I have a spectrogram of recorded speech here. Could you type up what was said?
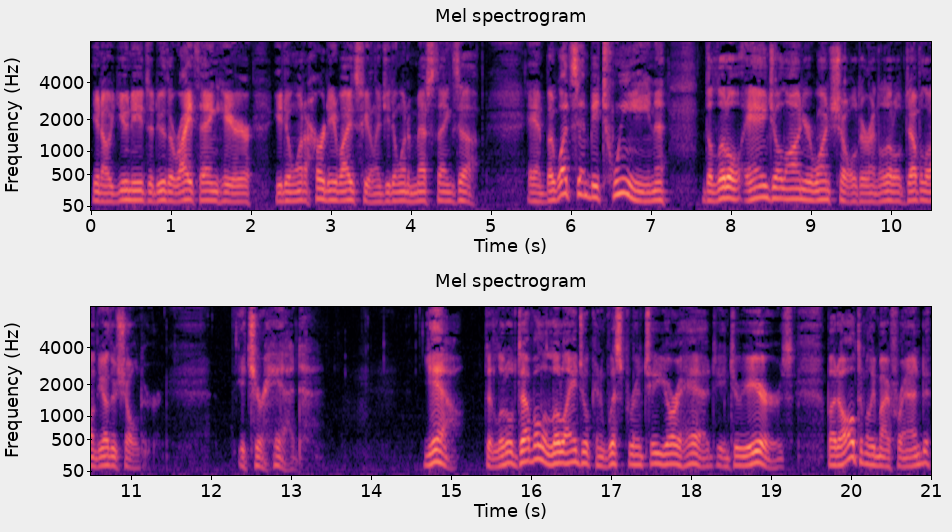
"You know, you need to do the right thing here. You don't want to hurt anybody's feelings. You don't want to mess things up." And but what's in between the little angel on your one shoulder and the little devil on the other shoulder? It's your head. Yeah, the little devil and little angel can whisper into your head, into your ears. But ultimately, my friend,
